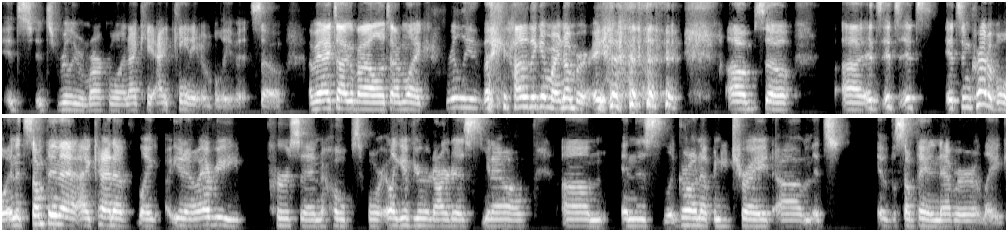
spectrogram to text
it's, it's really remarkable. And I can't, I can't even believe it. So, I mean, I talk about all the time, like really, like, how did they get my number? um, so, uh, it's, it's, it's, it's incredible. And it's something that I kind of like, you know, every person hopes for, like, if you're an artist, you know, um, this like, growing up in Detroit, um, it's, it was something I never like,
